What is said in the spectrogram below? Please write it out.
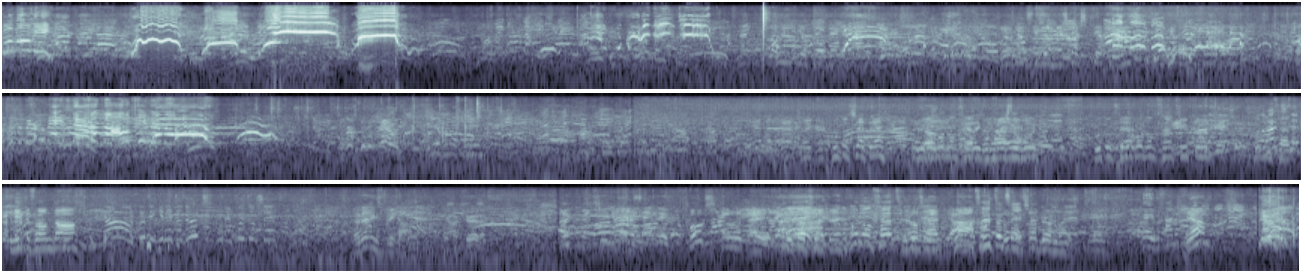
Kom Ollie! Ja, dit is de burgemeester. Kijk, ze kent Goed ontzetten, hè? Ja, wordt ontzet. Burgemeester, goed. Goed ontzet, wordt ontzet. Super. Goed ervan, dag. Nou, goed dat je dit al doet. Goed ontzet. De reddingsbrigade. Ja, keurig. Leuke mensen. Box. Hey, goed ontzetten. Goed ontzet. Goed ontzet. Ja, Goed ontzet. Ja? Nou,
